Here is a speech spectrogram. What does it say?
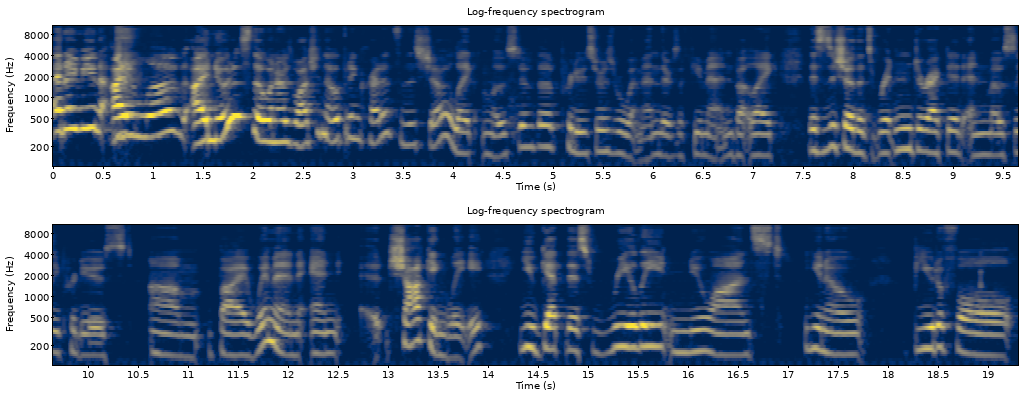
And I mean, I love. I noticed though when I was watching the opening credits of this show, like most of the producers were women. There's a few men, but like this is a show that's written, directed, and mostly produced um, by women. And uh, shockingly, you get this really nuanced, you know, beautiful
